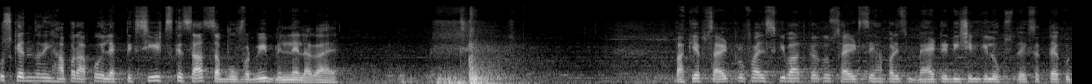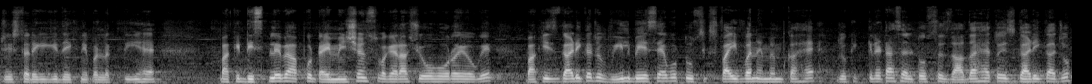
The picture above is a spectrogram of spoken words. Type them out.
उसके अंदर यहाँ पर आपको इलेक्ट्रिक सीट्स के साथ सबवूफर भी मिलने लगा है। बाकी अब साइड प्रोफाइल्स की बात करें तो साइड से यहाँ पर इस मैट एडिशन की लुक्स देख सकते हैं, कुछ इस तरीके की देखने पर लगती है। बाकी डिस्प्ले पे आपको डायमेंशंस वगैरह शो हो रहे होंगे। बाकी इस गाड़ी का जो व्हील बेस है वो 2651 सिक्स mm का है, जो कि क्रेटा सेल्टोस से ज़्यादा है तो इस गाड़ी का जो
